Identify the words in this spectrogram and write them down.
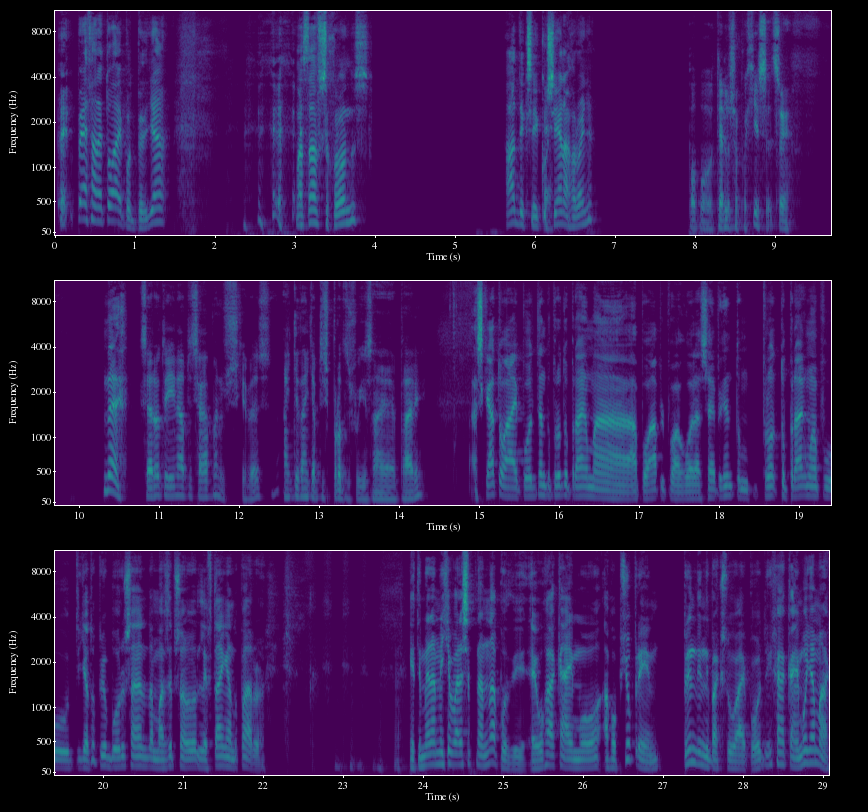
Ε, πέθανε το iPod, παιδιά. Μας άφησε χρόνος. Άντεξε 21 ε. χρόνια. Πω πω, τέλος εποχής, έτσι. Ναι. Ξέρω ότι είναι από τις αγαπημένες συσκευές, αν και ήταν και από τις πρώτες που είχες ε, πάρει. Ασκά το iPod ήταν το πρώτο πράγμα από Apple που αγόρασα, επειδή είναι το πρώτο πράγμα που, για το οποίο μπορούσα να μαζέψω λεφτά για να το πάρω. Γιατί μένα με είχε βαρέσει από την ανάποδη. Εγώ είχα καημό από πιο πριν, πριν την ύπαρξη του iPod, είχα καημό για Mac.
